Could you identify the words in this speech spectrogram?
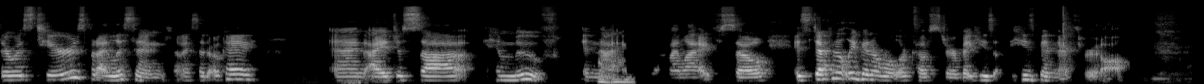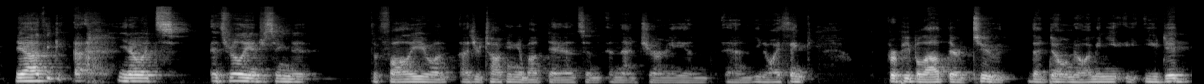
There was tears, but I listened, and I said, "Okay." And I just saw him move in that mm-hmm. in my life. So it's definitely been a roller coaster, but he's he's been there through it all. Yeah, I think uh, you know it's it's really interesting to to follow you on as you're talking about dance and, and that journey. And and you know i think for people out there too that don't know i mean you you did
